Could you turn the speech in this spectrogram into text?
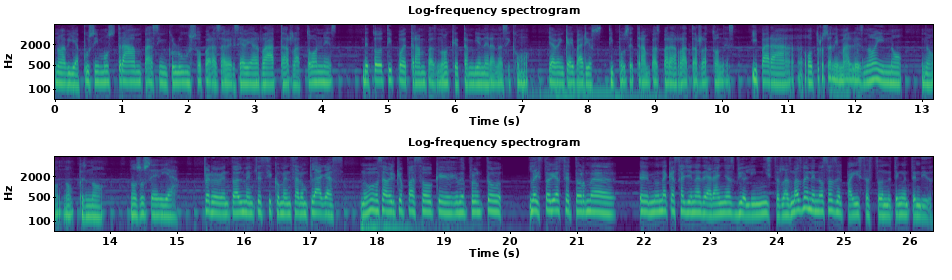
no había. Pusimos trampas incluso para saber si había ratas, ratones, de todo tipo de trampas, ¿no? Que también eran así como, ya ven que hay varios tipos de trampas para ratas, ratones y para otros animales, ¿no? Y no, no, no, pues no, no sucedía. Pero eventualmente sí comenzaron plagas, ¿no? O saber qué pasó, que de pronto la historia se torna en una casa llena de arañas violinistas, las más venenosas del país hasta donde tengo entendido.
